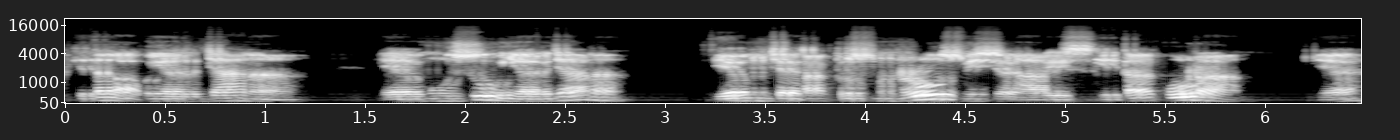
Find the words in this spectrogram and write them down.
Kita nggak punya rencana. Ya musuh punya rencana. Dia mencetak terus menerus misionaris kita kurang ya.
